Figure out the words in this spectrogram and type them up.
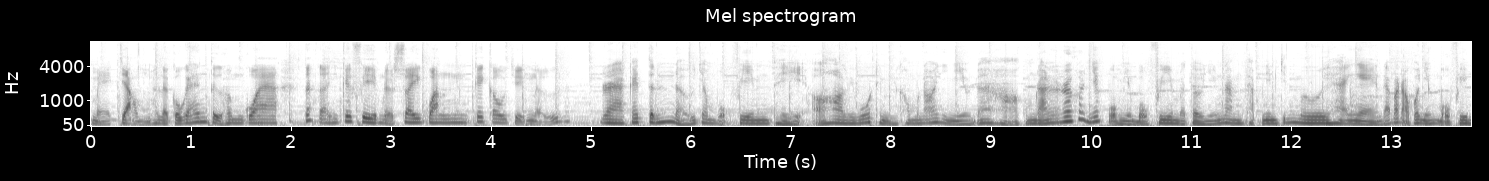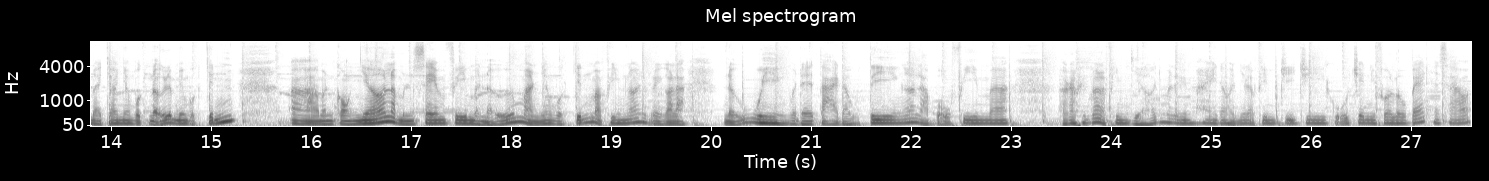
mẹ chồng hay là cô gái từ hôm qua, tất cả những cái phim đều xoay quanh cái câu chuyện nữ ra cái tính nữ trong bộ phim thì ở Hollywood thì mình không nói gì nhiều đó họ cũng đã rất là nhất bụng nhiều bộ phim và từ những năm thập niên 90, 2000 đã bắt đầu có những bộ phim là cho nhân vật nữ làm nhân vật chính. À, mình còn nhớ là mình xem phim mà nữ mà nhân vật chính mà phim nói về gọi là nữ quyền và đề tài đầu tiên á, là bộ phim à, thật ra phim đó là phim dở chứ không phải là phim hay đâu hình như là phim Gigi của Jennifer Lopez hay sao á.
